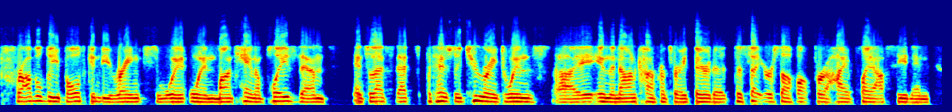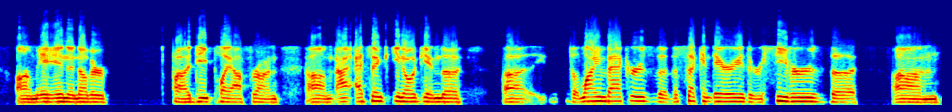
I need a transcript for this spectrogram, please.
probably both going to be ranked when, when Montana plays them. And so that's that's potentially two ranked wins uh, in the non-conference right there to, to set yourself up for a high playoff seed and um, in another uh, deep playoff run. Um, I, I think you know again the uh, the linebackers, the the secondary, the receivers, the um,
